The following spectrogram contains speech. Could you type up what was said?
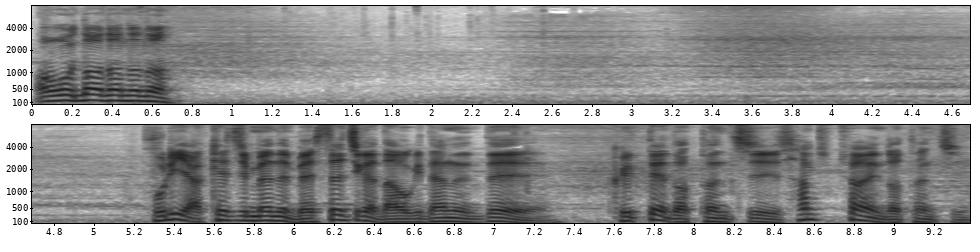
어우 너너 너너 불이 약해지면 메시지가 나오긴 하는데 그때 넣던지 30초 안에 넣던지.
